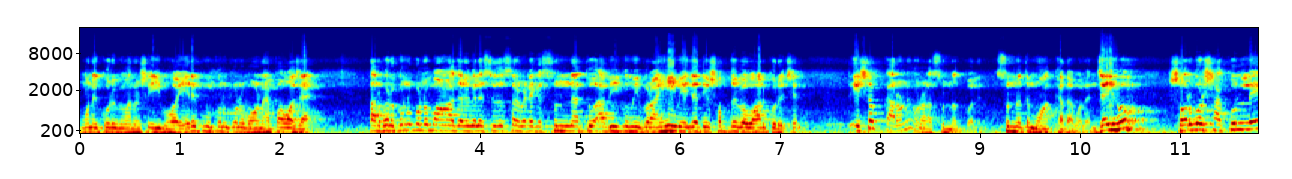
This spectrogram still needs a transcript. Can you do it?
মনে করবে মানুষ এই ভয়। এরকম কোনো কোনো বর্ণায় পাওয়া যায়। তারপরে কোনো কোনো বর্ণনা জানাবে এটাকে সুন্নাতু আবিকুম ইব্রাহিম, এ জাতীয় শব্দ ব্যবহার করেছেন। এসব কারণে ওনারা সুন্নত বলেন, সুন্নতে মোয়াক্কাদা বলেন। যাই হোক সর্বসাকুল্যে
